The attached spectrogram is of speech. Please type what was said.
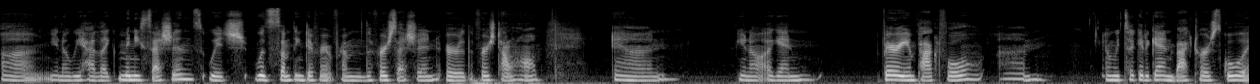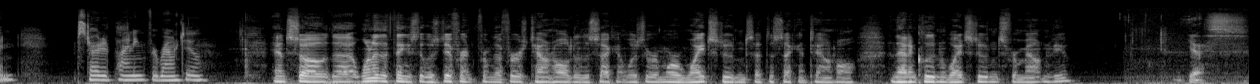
Um, you know, we had like mini sessions, which was something different from the first session or the first town hall. And, you know, again, very impactful. Um, and we took it again back to our school and started planning for round two. And so, the one of the things that was different from the first town hall to the second was there were more white students at the second town hall, and that included white students from Mountain View. Yes.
